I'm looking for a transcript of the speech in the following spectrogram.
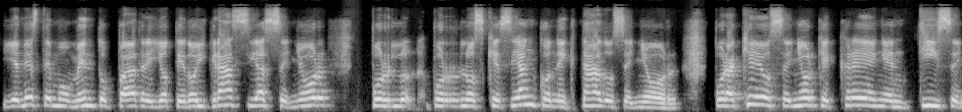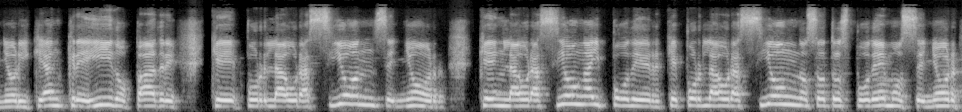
Y en este momento, Padre, yo te doy gracias, Señor, por, por los que se han conectado, Señor, por aquellos, Señor, que creen en ti, Señor, y que han creído, Padre, que por la oración, Señor, que en la oración hay poder, que por la oración nosotros podemos, Señor,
